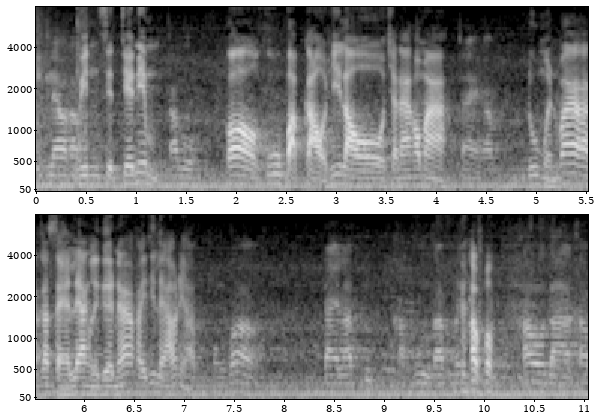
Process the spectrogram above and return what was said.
อีกแล้วครับวินสิทธิ์เจนิม ครับผมก็คู่ปรับเก่าที่เราชนะเข้ามา ใช่ครับ ดูเหมือนว่ากระแสแรงเหลือเกินนะไฟล์ที่แล้วเนี่ยครับ ผมก็ได้รับทุกคำพูดครับไม่ครับผมเข้าด่าเข้า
